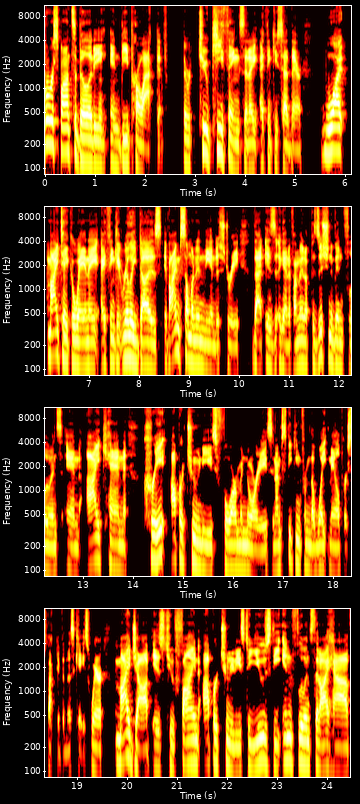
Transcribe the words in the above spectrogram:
a responsibility and be proactive. There were two key things that I, I think you said there what my takeaway, and I, I, think it really does, if I'm someone in the industry that is, again, if I'm in a position of influence and I can create opportunities for minorities, and I'm speaking from the white male perspective in this case, where my job is to find opportunities to use the influence that I have,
